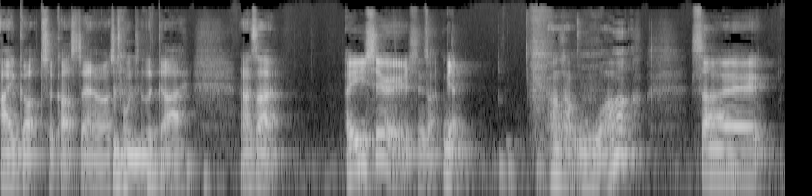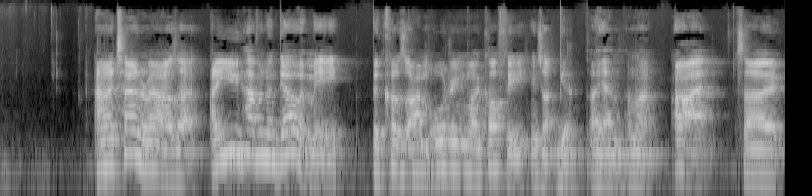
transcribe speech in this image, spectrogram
I got to Costa and I was talking to mm-hmm. the guy. And I was like, are you serious? He's like, yeah. I was like, what? So, and I turned around. I was like, are you having a go at me because I'm ordering my coffee? He's like, yeah, I am. I'm like, all right. So,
